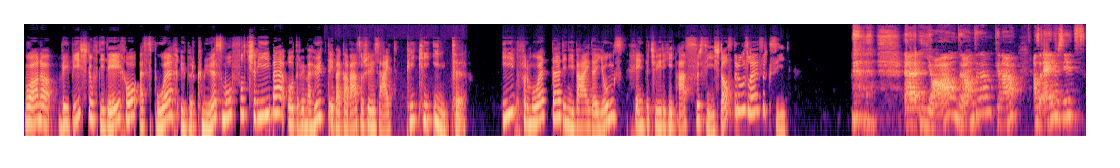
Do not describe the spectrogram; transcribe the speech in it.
Moana, wie bist du auf die Idee gekommen, ein Buch über Gemüsemuffel zu schreiben oder wie man heute eben, glaube ich, auch so schön sagt, Picky Eater? Ich vermute, deine beiden Jungs könnten schwierige Esser sein. Ist das der Auslöser äh, ja, unter anderem, genau. Also einerseits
